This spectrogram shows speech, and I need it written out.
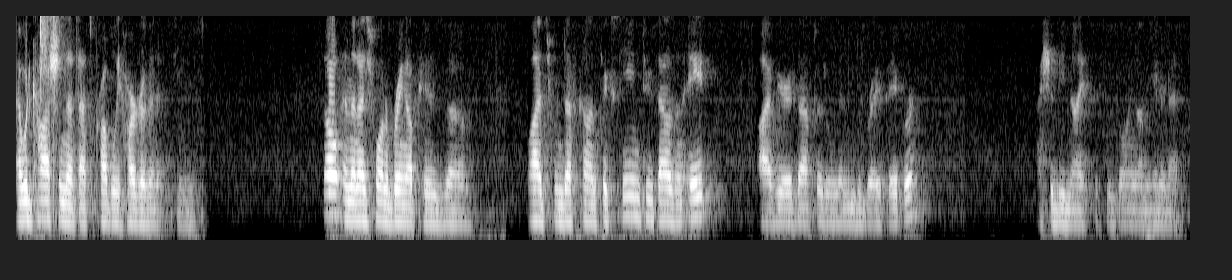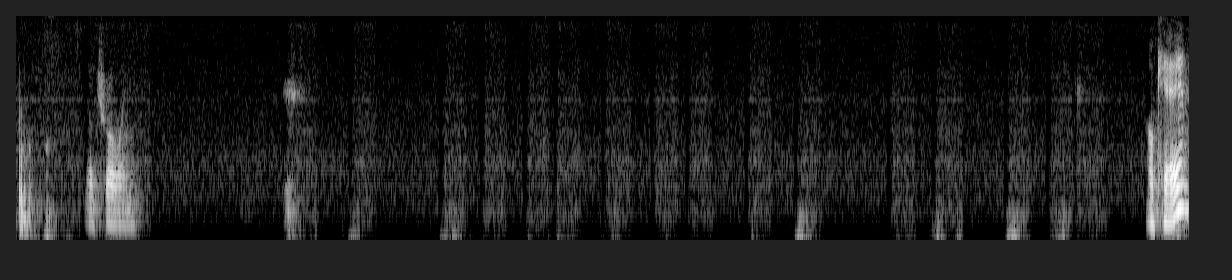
I would caution that that's probably harder than it seems. So, and then I just want to bring up his uh, slides from DEF CON 16, 2008, five years after the Linn and Debray paper. I should be nice. This is going on the internet. No trolling. Okay,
